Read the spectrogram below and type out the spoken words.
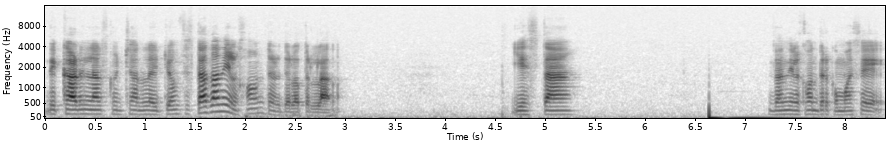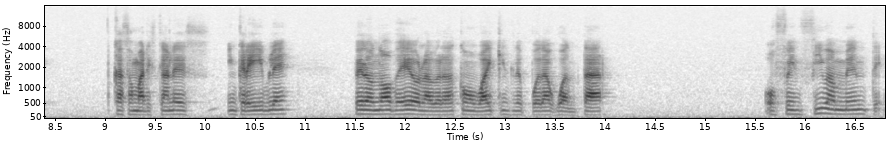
de Cardinals con Chandler Jones. Está Daniel Hunter del otro lado. Y está Daniel Hunter como ese cazamariscal es increíble. Pero no veo, la verdad, como Vikings le puede aguantar ofensivamente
